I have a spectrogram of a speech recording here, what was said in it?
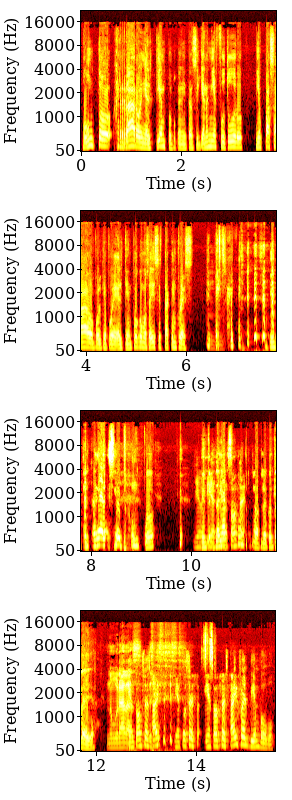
punto raro en el tiempo, porque ni tan siquiera ni es futuro ni es pasado, porque pues el tiempo, como se dice, está compressed. intentan ir a ese punto. Intentan a ese punto para contra ella. No y entonces, y entonces, y entonces Cypher bien bobo.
